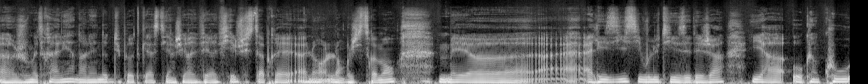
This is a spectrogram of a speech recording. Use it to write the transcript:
je vous mettrai un lien dans les notes du podcast, j'irai vérifier juste après l'enregistrement, mais allez-y si vous l'utilisez déjà, il n'y a aucun coût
